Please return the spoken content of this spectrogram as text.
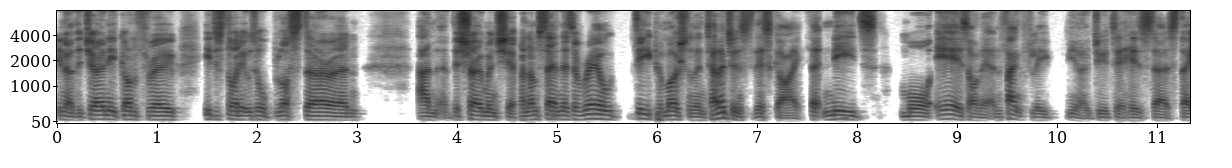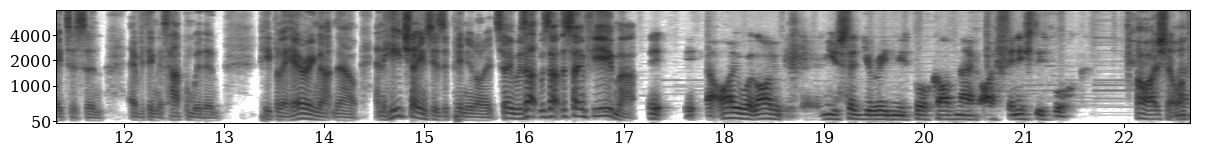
you know the journey he'd gone through he just thought it was all bluster and and the showmanship. And I'm saying there's a real deep emotional intelligence to this guy that needs more ears on it. And thankfully, you know, due to his uh, status and everything that's happened with him, people are hearing that now. And he changed his opinion on it too. Was that was that the same for you, Matt? It, it, I will. I. You said you're reading his book. I've now. I finished his book. All right, show off.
